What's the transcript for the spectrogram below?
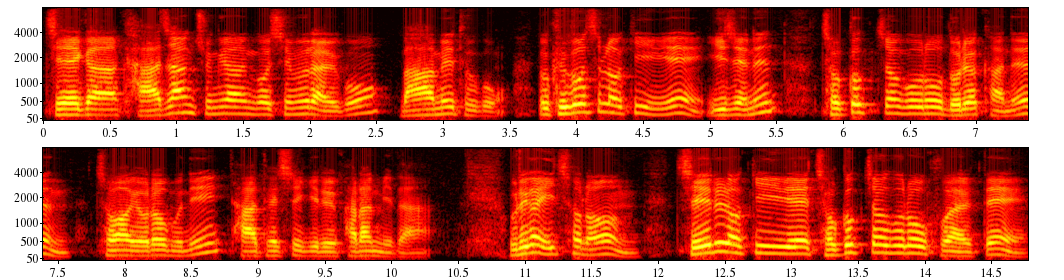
지혜가 가장 중요한 것임을 알고 마음에 두고 또 그것을 얻기 위해 이제는 적극적으로 노력하는 저와 여러분이 다 되시기를 바랍니다. 우리가 이처럼 지혜를 얻기 위해 적극적으로 구할 때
